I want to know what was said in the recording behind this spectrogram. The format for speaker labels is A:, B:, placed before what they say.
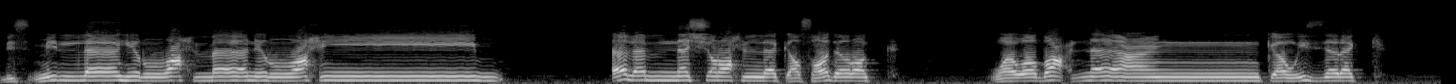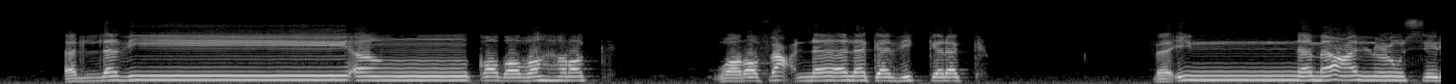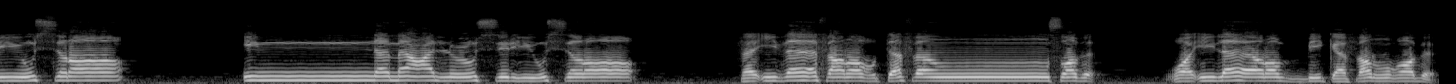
A: بسم الله الرحمن الرحيم. ألم نشرح لك صدرك ووضعنا عنك وزرك الذي أنقض ظهرك ورفعنا لك ذكرك. فإن مع العسر يسرا ان مع العسر يسرا فاذا فرغت فانصب والى ربك فارغب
